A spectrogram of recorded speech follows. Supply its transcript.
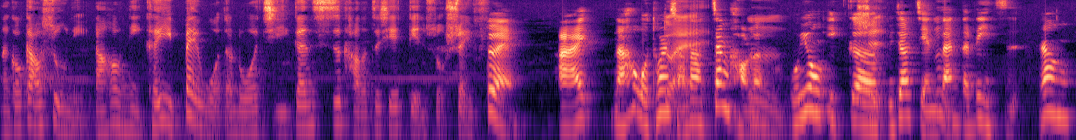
能够告诉你，然后你可以被我的逻辑跟思考的这些点所说服。对哎。然后我突然想到，这样好了，嗯、我用一个比较简单的例子，嗯、让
